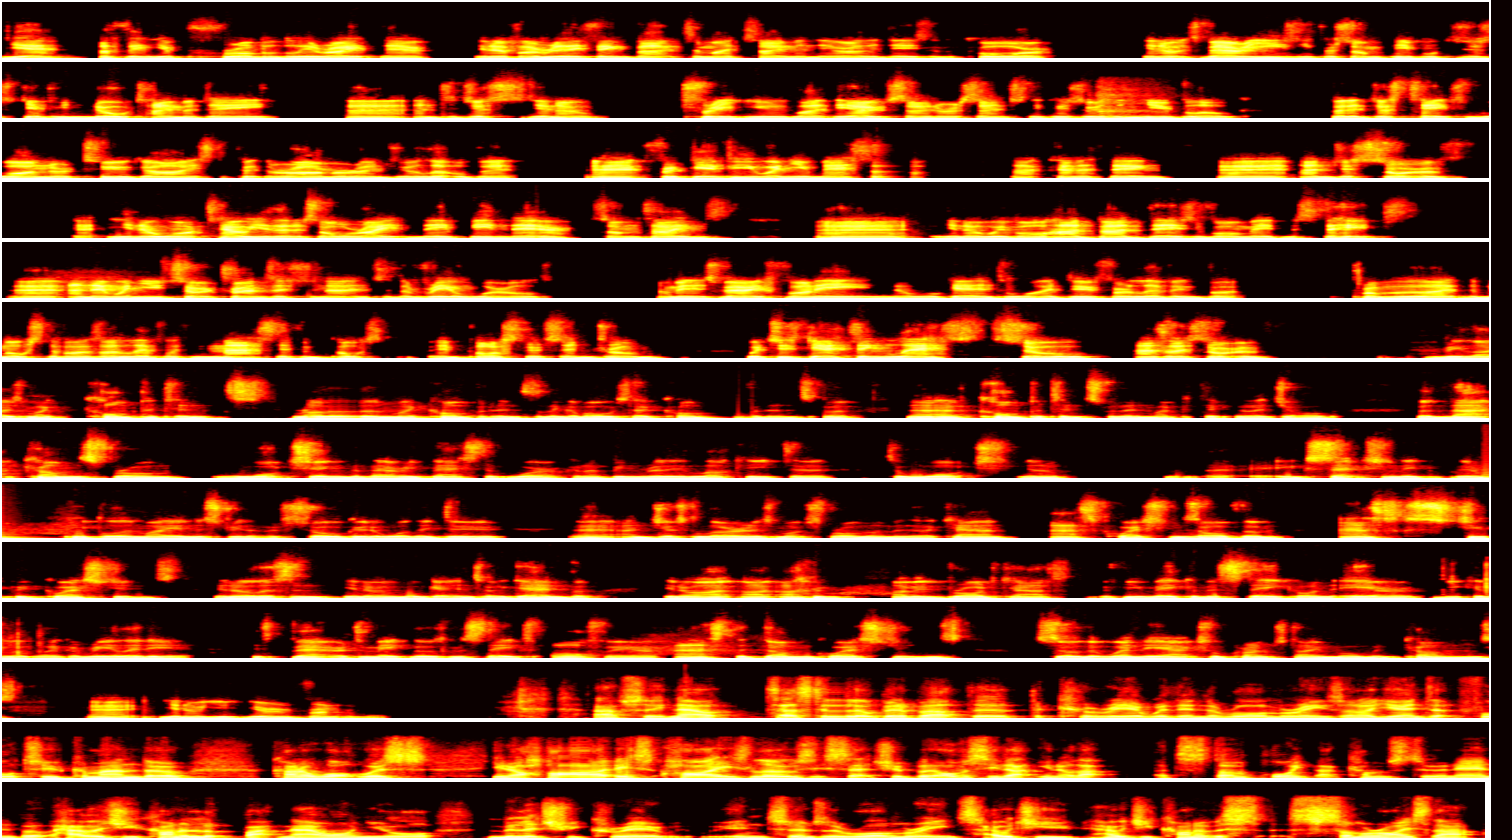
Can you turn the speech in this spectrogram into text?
Yeah, I think you're probably right there. You know, if I really think back to my time in the early days of the Corps, you know, it's very easy for some people to just give you no time of day uh, and to just, you know, treat you like the outsider essentially because you're the new bloke. But it just takes one or two guys to put their arm around you a little bit, uh, forgive you when you mess up, that kind of thing, uh, and just sort of, you know what, tell you that it's all right and they've been there sometimes. Uh, you know, we've all had bad days, we've all made mistakes. Uh, and then when you sort of transition that into the real world, I mean, it's very funny. You know, we'll get into what I do for a living, but probably like the most of us, I live with massive impost- imposter syndrome, which is getting less so as I sort of realize my competence rather than my confidence. I think I've always had confidence, but now I have competence within my particular job. But that comes from watching the very best at work, and I've been really lucky to to watch, you know, exceptionally you know, people in my industry that are so good at what they do uh, and just learn as much from them as I can. Ask questions of them. Ask stupid questions. You know, listen. You know, we'll get into it again, but you know, I, I, I'm I'm in broadcast. If you make a mistake on air, you can look like a real idiot. It's better to make those mistakes off air. Ask the dumb questions so that when the actual crunch time moment comes, uh, you know, you, you're in front of it. Absolutely. Now, tell us a little bit about the the career within the Royal Marines. I know you ended up for two commando. Kind of what was you know highs, highs, lows, etc. But obviously that you know that at some point that comes to an end. But how would you kind of look back now on your military career in terms of the Royal Marines? How would you how would you kind of summarize that?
